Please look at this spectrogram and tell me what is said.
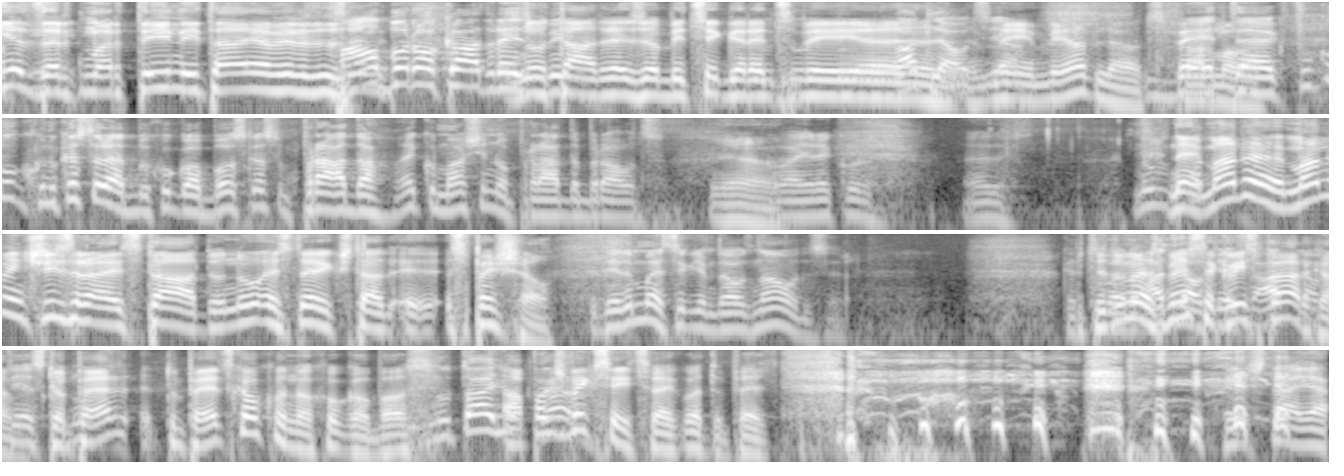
iedzert Martīni, tā jau ir. Marlboro kādreiz Nu, bija. tādreiz jau bija cigaretes, Nu, nu, bija atļauts, jā. Bija, bija atļauts. Bet, formula. eh, nu, kas varētu būt Hugo Boss? Kas Prāda? Mašīna no Prāda brauc? Jā. Vai re, kur? eh, Nu, Nē, man, man viņš izraisa tādu, nu, es teikšu, tādu eh, speciālu. Bet iedomājieties, cik viņam daudz naudas ir. Kad Tu domā, mēs tā atļauties- visu pērkam. Tu, pēr, tu pēc kaut ko no Hugo Boss? Nu, tā ļoti Apakšbiksīts vai ko tu pēc? Tieši tā, jā.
